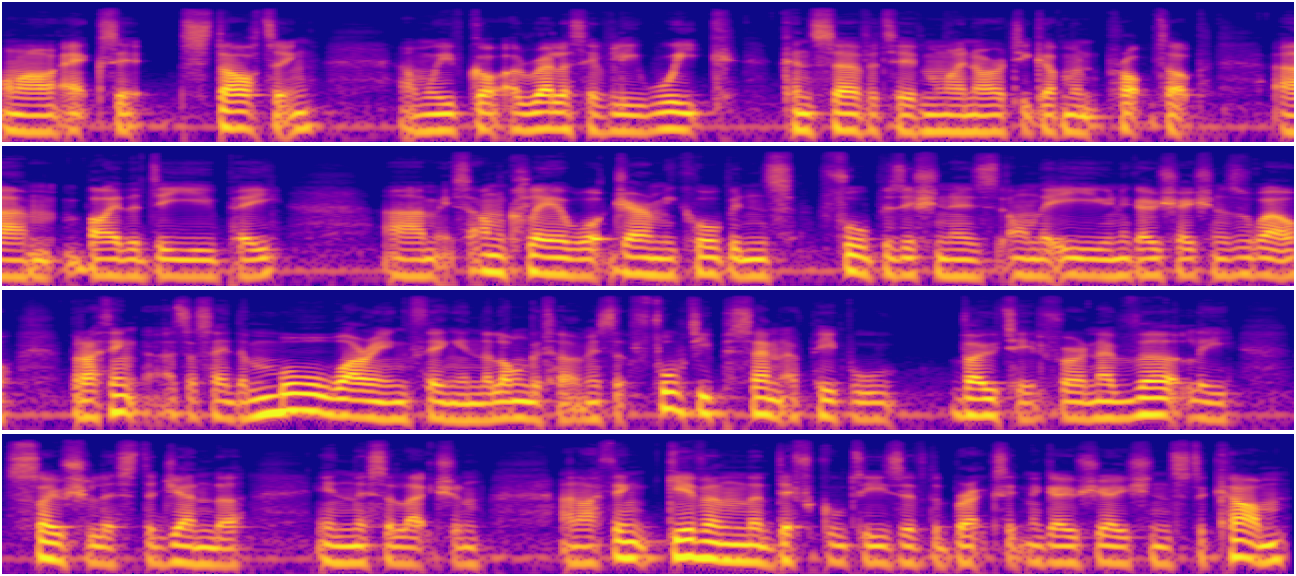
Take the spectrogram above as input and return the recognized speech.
on our exit starting, and we've got a relatively weak Conservative minority government propped up um, by the DUP. Um, it's unclear what Jeremy Corbyn's full position is on the EU negotiations as well. But I think, as I say, the more worrying thing in the longer term is that 40% of people voted for an overtly socialist agenda in this election. And I think, given the difficulties of the Brexit negotiations to come,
